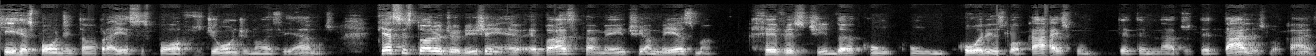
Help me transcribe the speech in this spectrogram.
que responde então para esses povos de onde nós viemos, que essa história de origem é, é basicamente a mesma, revestida com, com cores locais, com determinados detalhes locais,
